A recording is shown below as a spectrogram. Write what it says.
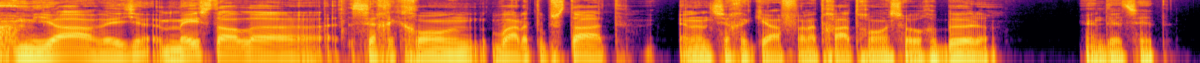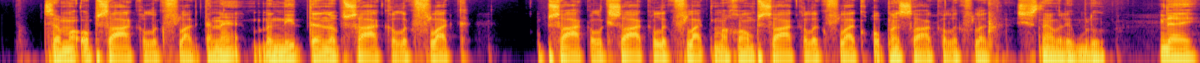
um, ja, weet je. Meestal uh, zeg ik gewoon waar het op staat. En dan zeg ik ja, van het gaat gewoon zo gebeuren. En that's it. Zeg maar op zakelijk vlak dan, hè? Maar niet dan op zakelijk vlak. Op zakelijk, zakelijk vlak, maar gewoon op zakelijk vlak, op een zakelijk vlak. Als je snapt wat ik bedoel. Nee.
